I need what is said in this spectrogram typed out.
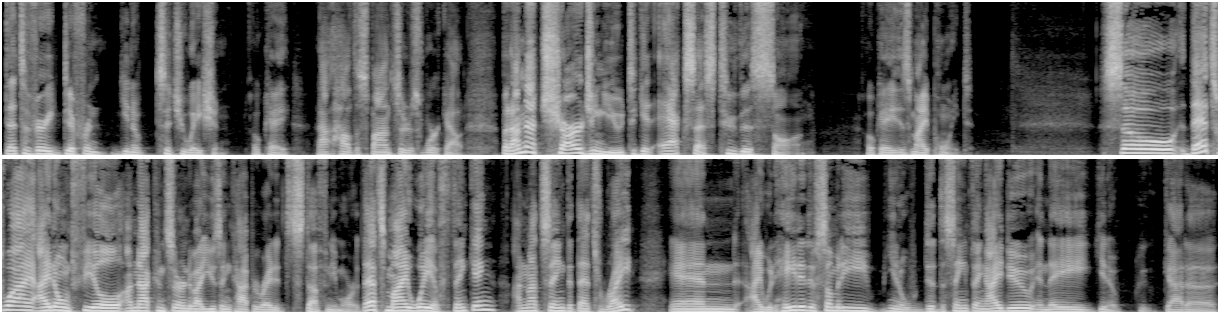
that's a very different, you know, situation. Okay, how the sponsors work out. But I'm not charging you to get access to this song. Okay, is my point. So that's why I don't feel I'm not concerned about using copyrighted stuff anymore. That's my way of thinking. I'm not saying that that's right, and I would hate it if somebody you know did the same thing I do and they you know got a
